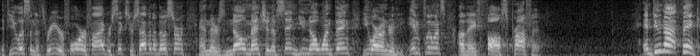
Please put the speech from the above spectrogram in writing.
if you listen to three or four or five or six or seven of those sermons and there's no mention of sin, you know one thing you are under the influence of a false prophet. And do not think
